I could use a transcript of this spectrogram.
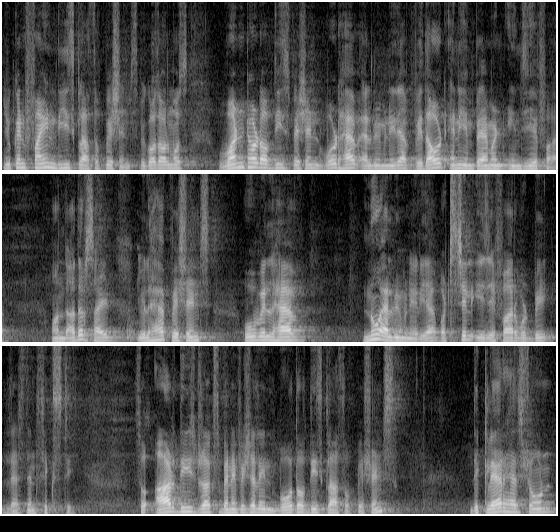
you can find these class of patients because almost one third of these patients would have albuminuria without any impairment in GFR. On the other side, you will have patients who will have no albuminuria, but still eGFR would be less than 60. So are these drugs beneficial in both of these class of patients? DECLARE has shown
